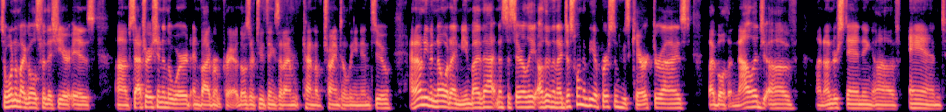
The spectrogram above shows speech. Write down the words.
So one of my goals for this year is um, saturation in the Word and vibrant prayer. Those are two things that I'm kind of trying to lean into, and I don't even know what I mean by that necessarily, other than I just want to be a person who's characterized by both a knowledge of, an understanding of, and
